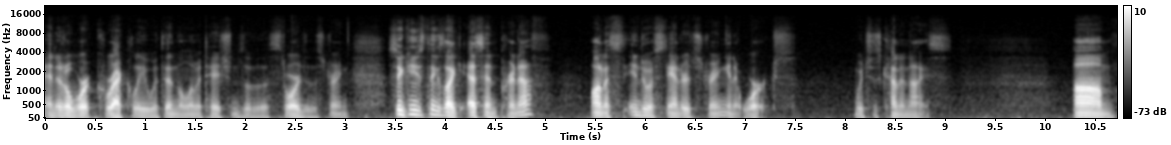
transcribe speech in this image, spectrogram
And it'll work correctly within the limitations of the storage of the string. So you can use things like snprintf, on a, into a standard string and it works, which is kind of nice. Um,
